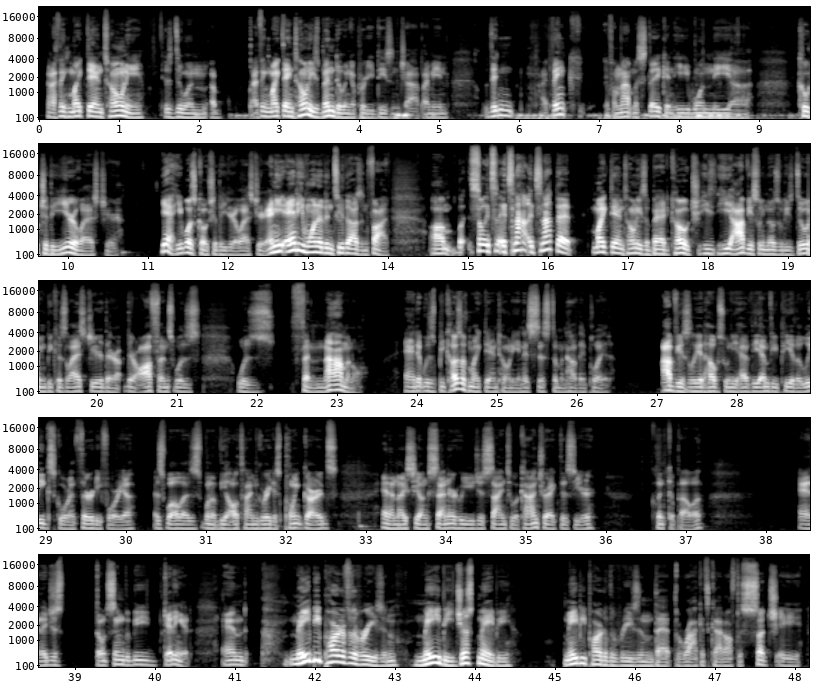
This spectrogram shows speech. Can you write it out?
And I think Mike D'Antoni is doing a. I think Mike D'Antoni's been doing a pretty decent job. I mean, didn't I think if I'm not mistaken, he won the uh, Coach of the Year last year. Yeah, he was coach of the year last year, and he and he won it in 2005. Um, but so it's it's not it's not that Mike D'Antoni's a bad coach. He he obviously knows what he's doing because last year their their offense was was phenomenal, and it was because of Mike D'Antoni and his system and how they played. Obviously, it helps when you have the MVP of the league scoring 30 for you, as well as one of the all-time greatest point guards and a nice young center who you just signed to a contract this year, Clint Capela. And they just don't seem to be getting it. And maybe part of the reason, maybe, just maybe, maybe part of the reason that the Rockets got off to such a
